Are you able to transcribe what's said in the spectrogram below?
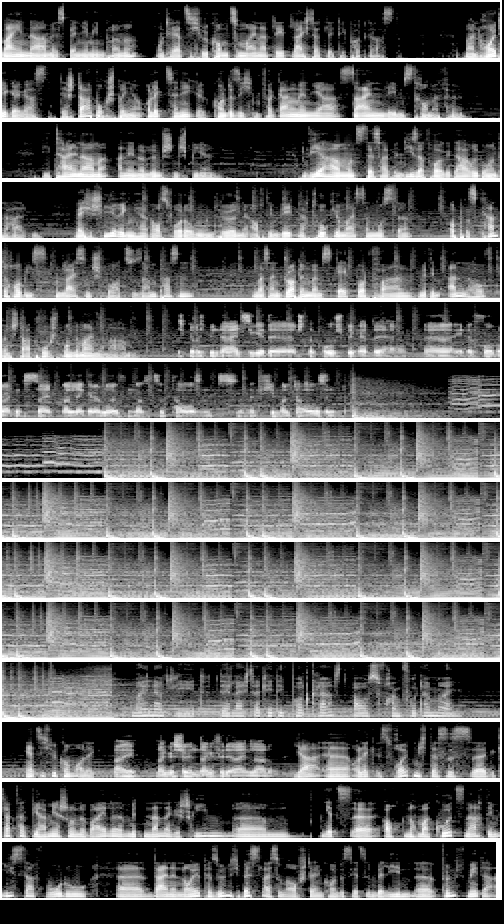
Mein Name ist Benjamin Brömme und herzlich willkommen zum Mein Athlet Leichtathletik Podcast. Mein heutiger Gast, der Stabhochspringer Oleg Zernicke, konnte sich im vergangenen Jahr seinen Lebenstraum erfüllen. Die Teilnahme an den Olympischen Spielen. Und wir haben uns deshalb in dieser Folge darüber unterhalten, welche schwierigen Herausforderungen und Hürden er auf dem Weg nach Tokio meistern musste, ob riskante Hobbys und Leistungssport zusammenpassen und was ein Drop-In beim Skateboardfahren mit dem Anlauf beim Stabhochsprung gemeinsam haben. Ich glaube, ich bin der Einzige, der Stabhochspringer, der äh, in der Vorbereitungszeit mal längere Läufe macht, so 1000, 4 x 1000. der Leichtathletik-Podcast aus Frankfurt am Main. Herzlich willkommen, Oleg. Hi, danke schön, danke für die Einladung. Ja, äh, Oleg, es freut mich, dass es äh, geklappt hat. Wir haben ja schon eine Weile miteinander geschrieben. Ähm, Jetzt äh, auch noch mal kurz nach dem E-Stuff, wo du äh, deine neue persönliche Bestleistung aufstellen konntest, jetzt in Berlin, äh, 5,81 Meter.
